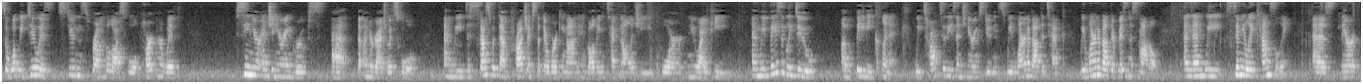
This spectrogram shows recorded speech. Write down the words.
So what we do is students from the law school partner with senior engineering groups at the undergraduate school and we discuss with them projects that they're working on involving technology or new IP. And we basically do a baby clinic. We talk to these engineering students, we learn about the tech, we learn about their business model, and then we simulate counseling as their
